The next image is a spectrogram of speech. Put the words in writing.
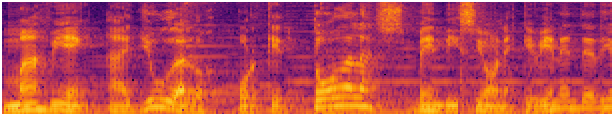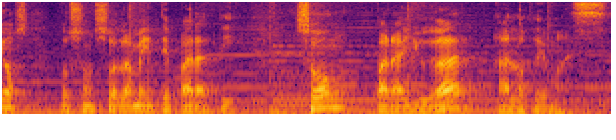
Más bien, ayúdalos porque todas las bendiciones que vienen de Dios no son solamente para ti, son para ayudar a los demás.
